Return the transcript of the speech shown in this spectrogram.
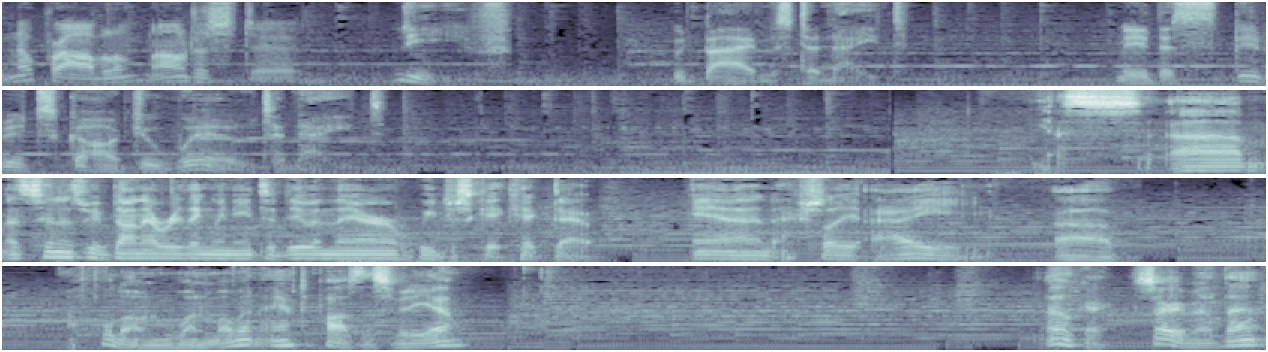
no problem. I'll just, uh... Leave. Goodbye, Mr. Knight. May the spirits guard you well tonight. Yes. Um, as soon as we've done everything we need to do in there, we just get kicked out. And actually, I. Uh, hold on one moment. I have to pause this video. Okay, sorry about that.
